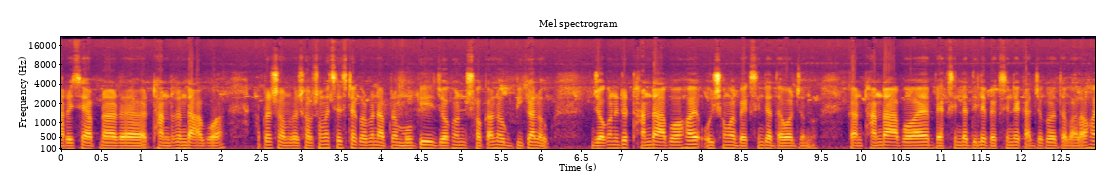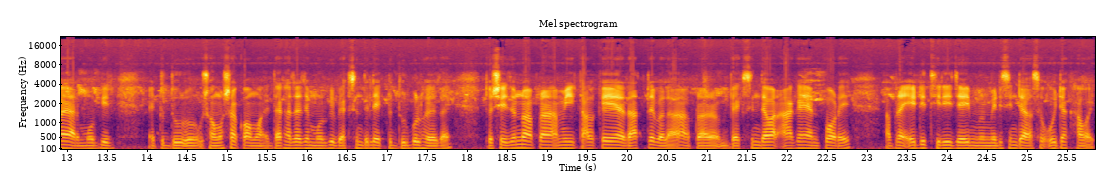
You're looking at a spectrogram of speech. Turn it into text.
আর হচ্ছে আপনার ঠান্ডা ঠান্ডা আবহাওয়া। আপনার সব- সবসময় চেষ্টা করবেন আপনার মুরগি যখন সকাল হোক, বিকাল হোক, যখন একটু ঠান্ডা আবহাওয়া হয়, ওই সময় ভ্যাকসিনটা দেওয়ার জন্য। কারণ ঠান্ডা আবহাওয়ায় ভ্যাকসিনটা দিলে ভ্যাকসিনের কার্যকারিতা ভালো হয় আর মুরগির একটু সমস্যা কম হয়। দেখা যায় যে মুরগি ভ্যাকসিন দিলে একটু দুর্বল হয়ে যায়। তো সেই জন্য আপনার, আমি কালকে রাত্রেবেলা আপনার ভ্যাকসিন দেওয়ার আগে অ্যান্ড পরে আপনার এডি থ্রি যেই মেডিসিনটা আছে, ওইটা খাওয়াই।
